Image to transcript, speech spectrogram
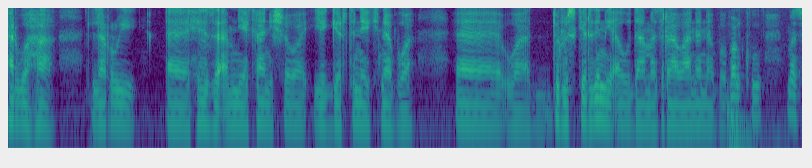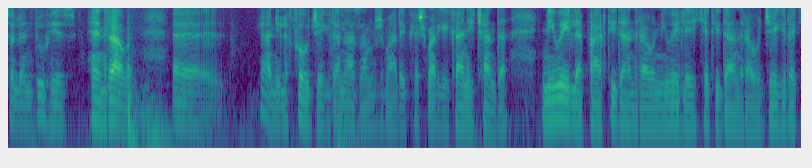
هەروەها لە ڕووی هێزە ئەمنیەکانیشەوە یەکگرتنێک نەبووە و دروستکردنی ئەو دامەزراوانە نەبوو بەڵکو مەسەلەن دوو هێز هێنراون ینی لە فەوجێکدا نازانم ژمارەی پێشمەرگەکانی چەندە نیوەی لە پارتی دانراوە نیوەی لە یەکەتی دانراوە جێگرێک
